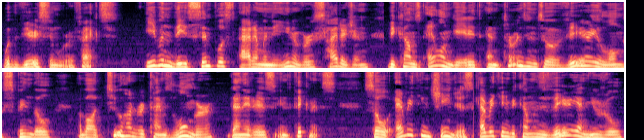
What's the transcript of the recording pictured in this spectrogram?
with very similar effects. Even the simplest atom in the universe, hydrogen, becomes elongated and turns into a very long spindle about 200 times longer than it is in thickness. So everything changes, everything becomes very unusual,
